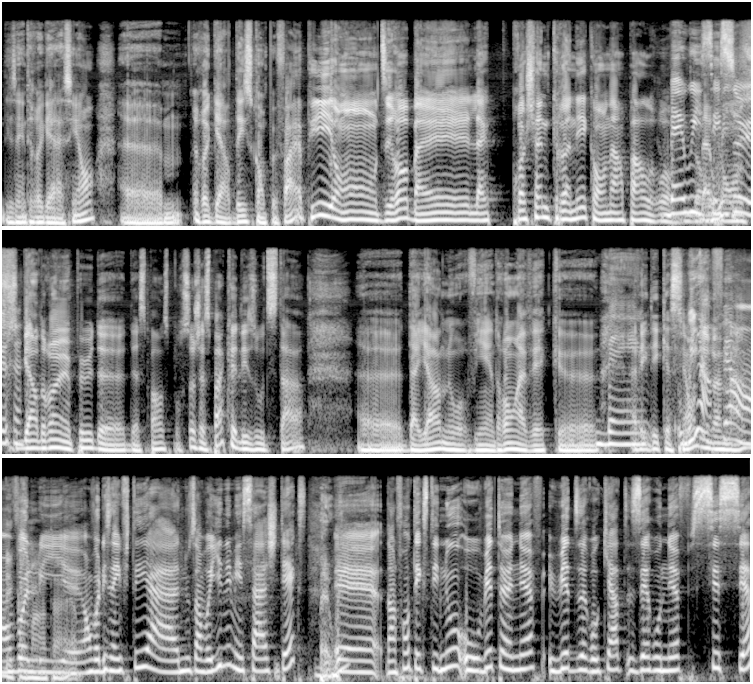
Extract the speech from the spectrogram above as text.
des interrogations, euh, regarder ce qu'on peut faire. Puis on dira, ben, la prochaine chronique, on en parlera. Ben oui, c'est on sûr. se gardera un peu de- d'espace pour ça. J'espère que les auditeurs, euh, d'ailleurs, nous reviendront avec, euh, Ben, avec des questions, Oui, des en fait, remarques, on des va, les, commentaires. euh, on va les inviter à nous envoyer des messages textes. Ben oui. Euh, dans le fond, textez-nous au 819-804-0967.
